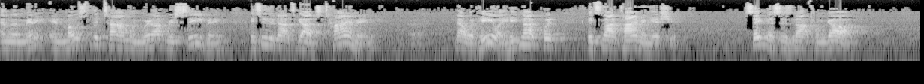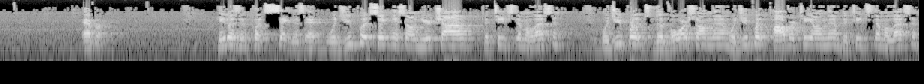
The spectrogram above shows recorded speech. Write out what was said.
And many, and most of the time, when we're not receiving, it's either not God's timing now, with healing, he's not put, it's not timing issue. Sickness is not from God. Ever. He doesn't put sickness. Eh, would you put sickness on your child to teach them a lesson? Would you put divorce on them? Would you put poverty on them to teach them a lesson?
